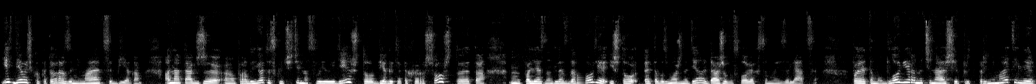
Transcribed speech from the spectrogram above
Есть девочка, которая занимается бегом. Она также э, продает исключительно свою идею, что бегать это хорошо, что это полезно для здоровья и что это возможно делать даже в условиях самоизоляции. Поэтому блогеры, начинающие предприниматели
